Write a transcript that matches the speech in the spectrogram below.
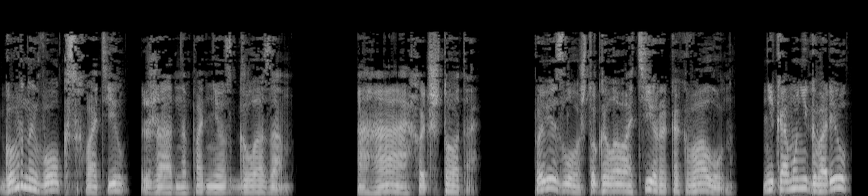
Горный волк схватил, жадно поднес к глазам. Ага, хоть что-то. Повезло, что голова тира как валун. Никому не говорил?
